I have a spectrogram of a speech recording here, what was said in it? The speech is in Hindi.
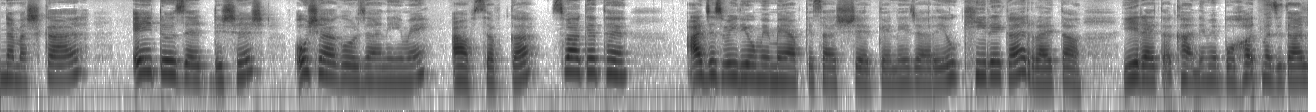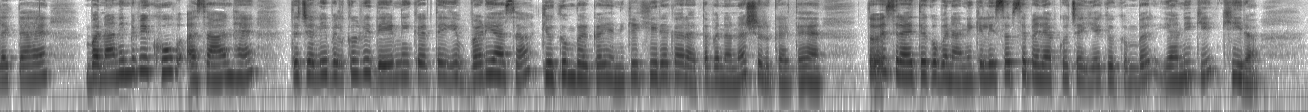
नमस्कार A to Z dishes Usha Gorjani में आप सबका स्वागत है। आज इस वीडियो में मैं आपके साथ शेयर करने जा रही हूँ खीरे का रायता। ये रायता खाने में बहुत मज़ेदार लगता है, बनाने में भी खूब आसान है। तो चलिए बिल्कुल भी देर नहीं करते, ये बढ़िया सा क्यूकम्बर का यानी कि खीरे का रायता बनाना शुरू करते हैं। तो इस रायते को बनाने के लिए सबसे पहले आपको चाहिए क्यूकम्बर यानी कि खीरा।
